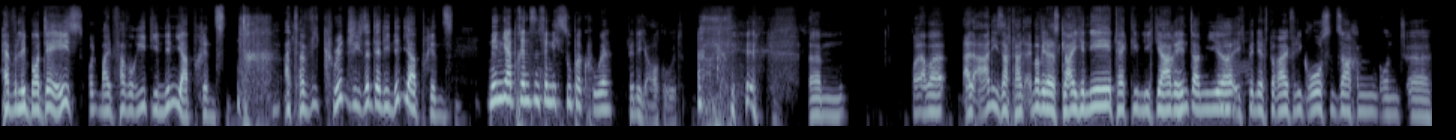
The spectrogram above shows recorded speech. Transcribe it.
Heavenly Bordets und mein Favorit, die Ninja-Prinzen. Alter, wie cringy sind denn die Ninja-Prinzen? Ninja-Prinzen finde ich super cool. Finde ich auch gut. ähm, aber Al-Ani sagt halt immer wieder das Gleiche: Nee, Tag Team liegt Jahre hinter mir. Ich bin jetzt bereit für die großen Sachen. Und äh,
